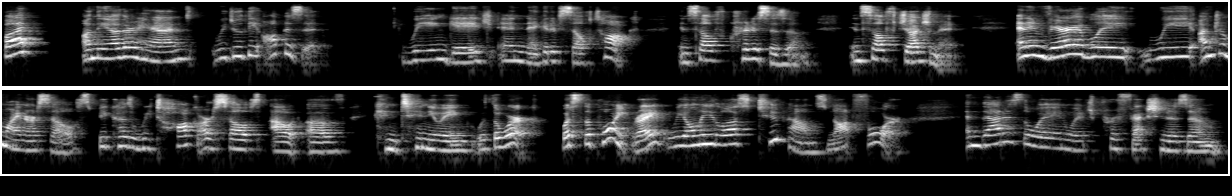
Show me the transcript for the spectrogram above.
But on the other hand, we do the opposite. We engage in negative self talk, in self criticism, in self judgment. And invariably, we undermine ourselves because we talk ourselves out of continuing with the work. What's the point, right? We only lost two pounds, not four. And that is the way in which perfectionism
